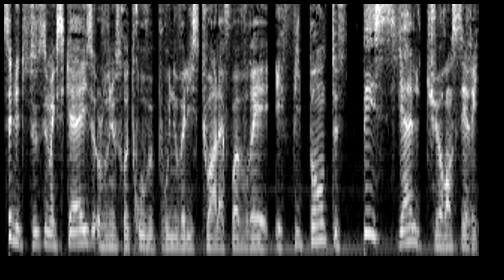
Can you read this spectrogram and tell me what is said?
Salut à tous, c'est Maxi Aujourd'hui, on se retrouve pour une nouvelle histoire à la fois vraie et flippante, spéciale tueur en série.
